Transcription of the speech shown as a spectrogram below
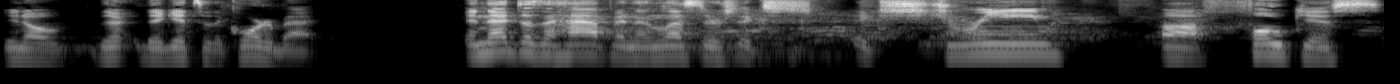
you know they get to the quarterback, and that doesn't happen unless there's ex- extreme uh, focus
